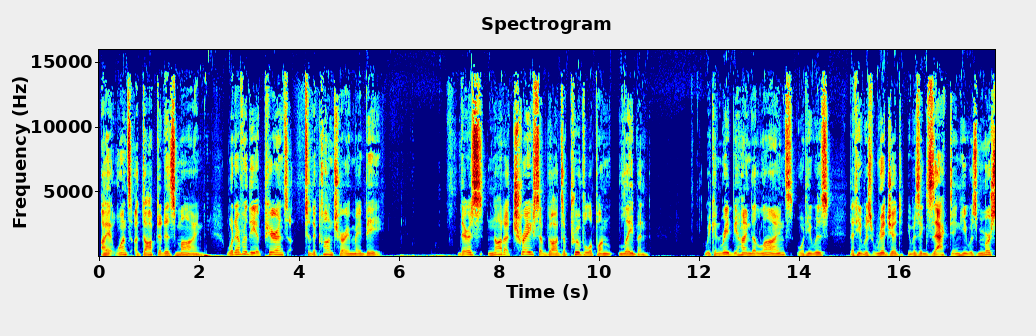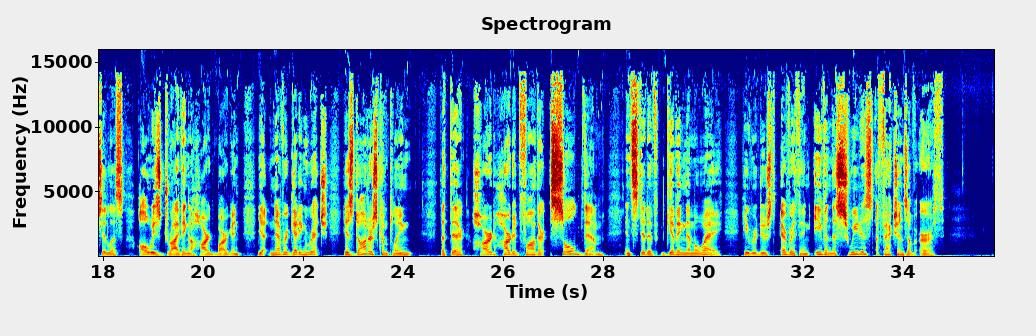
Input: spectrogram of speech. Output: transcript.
I at once adopt it as mine, whatever the appearance to the contrary may be. There is not a trace of God's approval upon Laban. We can read behind the lines what he was that he was rigid, he was exacting, he was merciless, always driving a hard bargain, yet never getting rich. His daughters complained that their hard hearted father sold them instead of giving them away. He reduced everything, even the sweetest affections of earth,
